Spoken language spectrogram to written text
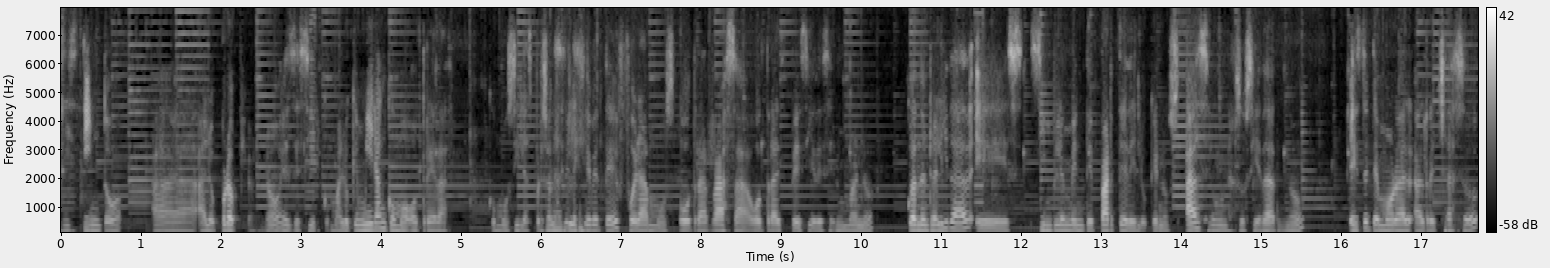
distinto a, lo propio, ¿no? Es decir, como a lo que miran como otra edad, como si las personas LGBT fuéramos otra raza, otra especie de ser humano, cuando en realidad es simplemente parte de lo que nos hace una sociedad, ¿no? Este temor al, rechazo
